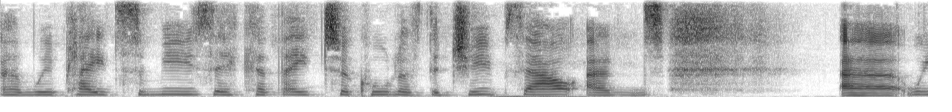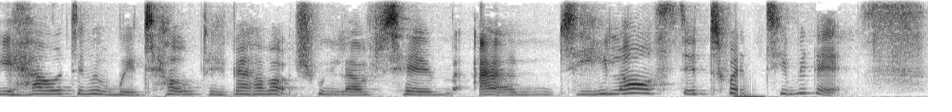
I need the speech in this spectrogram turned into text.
and we played some music and they took all of the tubes out and uh, we held him and we told him how much we loved him. And he lasted 20 minutes.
